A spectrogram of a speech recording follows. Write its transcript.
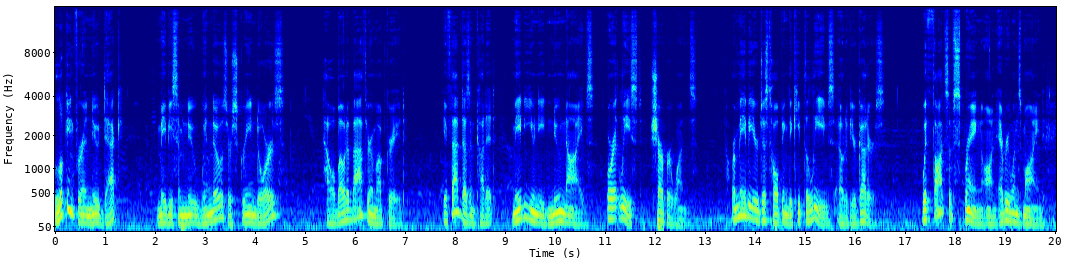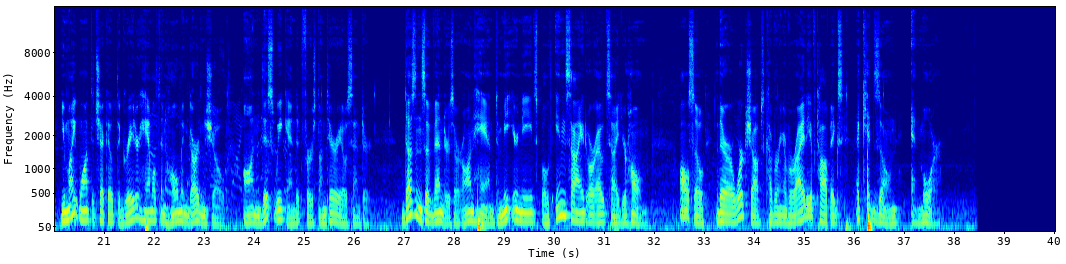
Looking for a new deck? Maybe some new windows or screen doors? How about a bathroom upgrade? If that doesn't cut it, maybe you need new knives, or at least sharper ones. Or maybe you're just hoping to keep the leaves out of your gutters. With thoughts of spring on everyone's mind, you might want to check out the Greater Hamilton Home and Garden Show on this weekend at First Ontario Centre. Dozens of vendors are on hand to meet your needs both inside or outside your home. Also, there are workshops covering a variety of topics, a kids zone, and more.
